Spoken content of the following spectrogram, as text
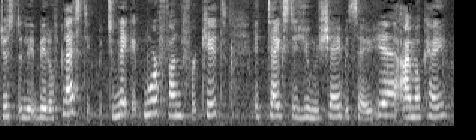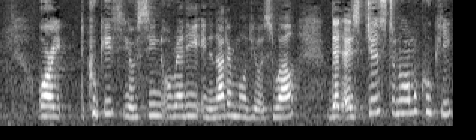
just a little bit of plastic. But to make it more fun for kids, it takes the human shape. It says, "Yeah, I'm okay." Or the cookies you have seen already in another module as well. That is just a normal cookie,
